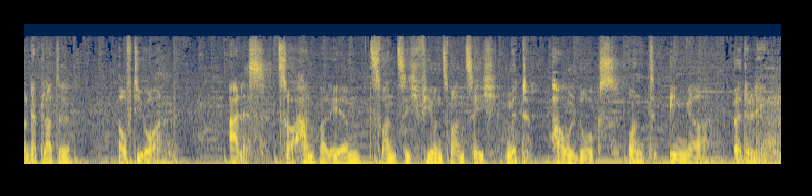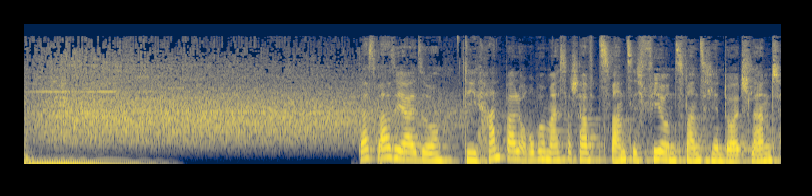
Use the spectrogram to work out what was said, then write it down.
Von der Platte auf die Ohren. Alles zur Handball-EM 2024 mit Paul Drucks und Inga Oeddeling. Das war sie also, die Handball-Europameisterschaft 2024 in Deutschland.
